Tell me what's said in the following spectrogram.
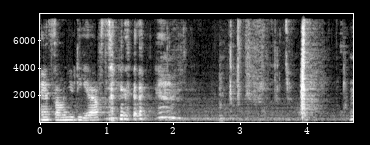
and some of you DFs. I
